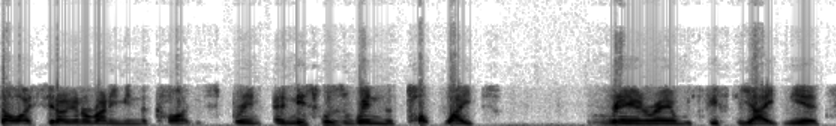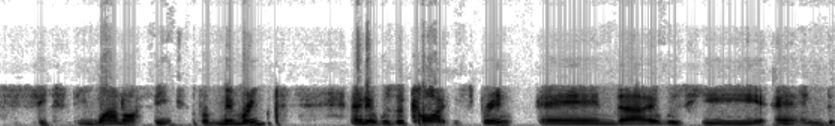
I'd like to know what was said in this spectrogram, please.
so I said, I'm going to run him in the Kyneton sprint. And this was when the top weights ran around with 58, near 61, I think, from memory. And it was a Kyneton sprint, and uh, it was here. And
